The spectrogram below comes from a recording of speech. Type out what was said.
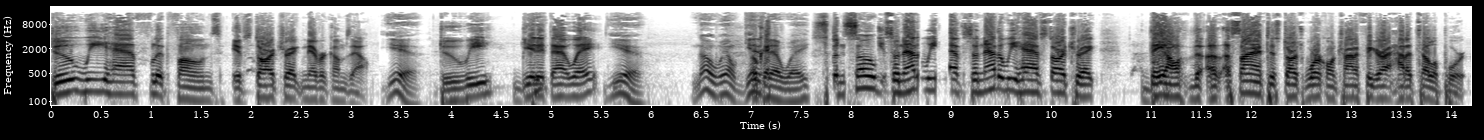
do we have flip phones if Star Trek never comes out? Yeah, Do we get it that way? yeah. No, we don't get Okay. it that way. So, So so now that we have so now that we have Star Trek, they all the, a, a scientist starts work on trying to figure out how to teleport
